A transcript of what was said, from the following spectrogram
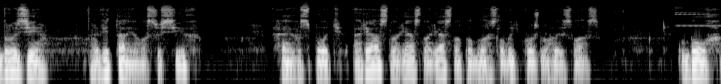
Друзі, вітаю вас усіх. Хай Господь рясно, рясно, рясно поблагословить кожного із вас. Бог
